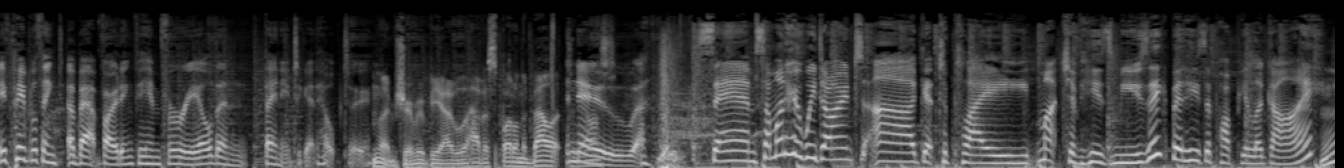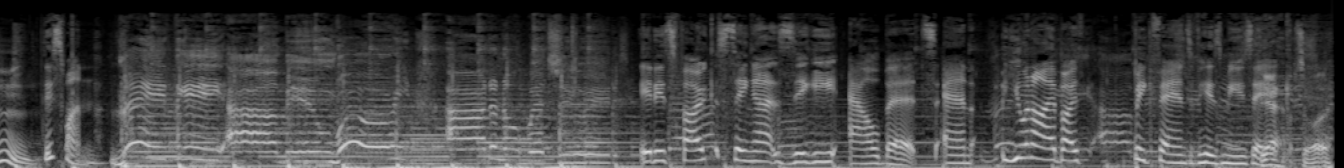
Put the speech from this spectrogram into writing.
if people think about voting for him for real, then they need to get help too. I'm not sure if he'd be able to have a spot on the ballot. to be honest. No. Sam, someone who we don't uh, get to play much of his music, but he's a popular guy. Hmm. This one. Lately, I've It is folk singer Ziggy Alberts, and you and I are both big fans of his music. Yeah, absolutely.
